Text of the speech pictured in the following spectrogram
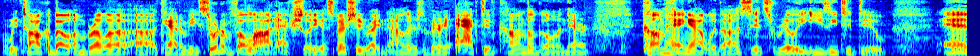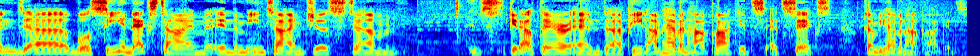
where we talk about Umbrella uh, Academy sort of a lot, actually, especially right now. There's a very active convo going there. Come hang out with us. It's really easy to do. And uh, we'll see you next time. In the meantime, just. Um, get out there and uh, Pete, I'm having hot pockets at six. What time are you having hot pockets?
